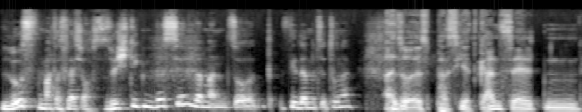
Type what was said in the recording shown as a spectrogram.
Lust? Macht das vielleicht auch süchtig ein bisschen, wenn man so viel damit zu tun hat? Also es passiert ganz selten,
